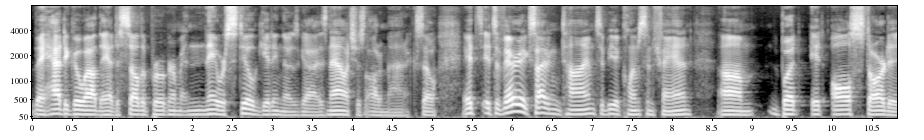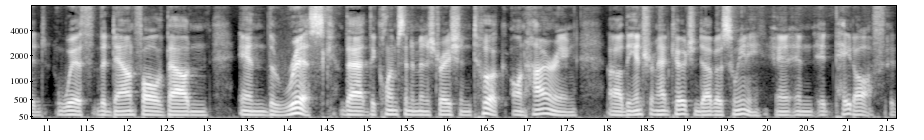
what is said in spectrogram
they had to go out, they had to sell the program, and they were still getting those guys. Now it's just automatic. So it's it's a very exciting time to be a Clemson fan. Um, but it all started with the downfall of Bowden and the risk that the Clemson administration took on hiring uh, the interim head coach in Dabo Swinney, and, and it paid off. It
